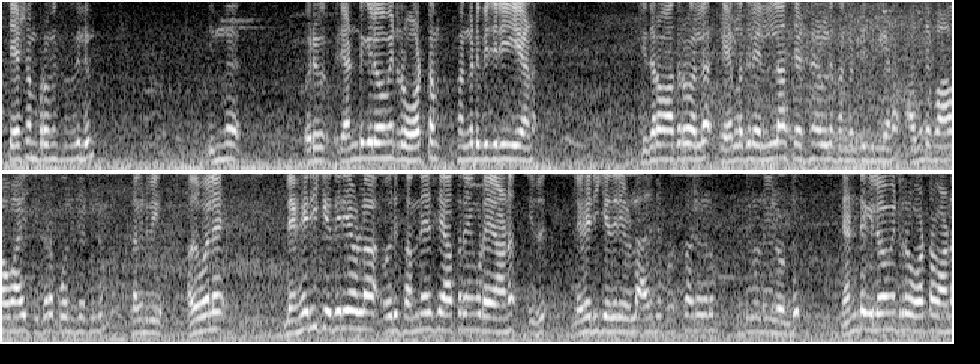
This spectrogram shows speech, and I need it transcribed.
സ്റ്റേഷൻ പ്രൊമിസസിലും ഇന്ന് ഒരു രണ്ട് കിലോമീറ്റർ ഓട്ടം സംഘടിപ്പിച്ചിരിക്കുകയാണ്. ചിതറ മാത്രമല്ല കേരളത്തിലെ എല്ലാ സ്റ്റേഷനുകളിലും സംഘടിപ്പിച്ചിരിക്കുകയാണ്. അതിന്റെ ഭാഗമായി ചിതറ പോലീസ് സ്റ്റേഷനിലും സംഘടിപ്പിക്കുക അതുപോലെ ലഹരിക്കെതിരെയുള്ള ഒരു സന്ദേശയാത്രയും കൂടെയാണ് ഇത്. ലഹരിക്കെതിരെയുള്ള അതിന്റെ പ്രസ്താടുകളും കുട്ടികളുടെ കയ്യിലുണ്ട്. രണ്ട് കിലോമീറ്റർ ഓട്ടമാണ്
